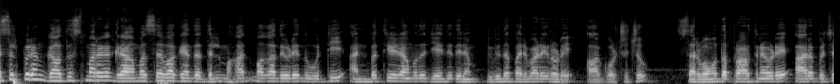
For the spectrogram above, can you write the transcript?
എസ് എൽ പുരം ഗാന്ധി സ്മാരക ഗ്രാമസേവാ കേന്ദ്രത്തിൽ മഹാത്മാഗാന്ധിയുടെ നൂറ്റി അൻപത്തിയേഴാമത് ജയന്തി ദിനം വിവിധ പരിപാടികളോടെ ആഘോഷിച്ചു. സർവമത പ്രാർത്ഥനയോടെ ആരംഭിച്ച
